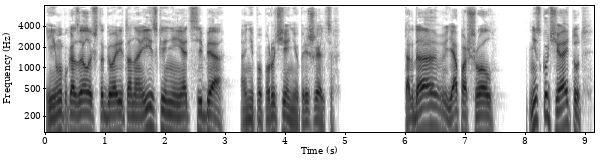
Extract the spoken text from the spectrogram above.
и ему показалось, что говорит она искренне и от себя, а не по поручению пришельцев. «Тогда я пошел. Не скучай тут».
